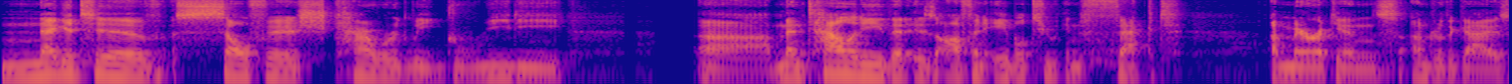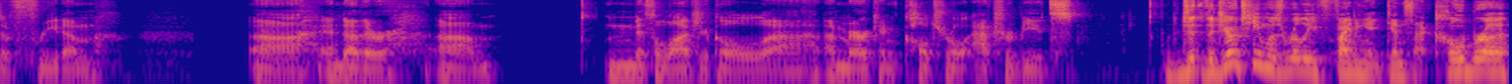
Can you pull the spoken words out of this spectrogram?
negative, selfish, cowardly, greedy uh, mentality that is often able to infect Americans under the guise of freedom uh, and other um, mythological uh, American cultural attributes. The Joe team was really fighting against that. Cobra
